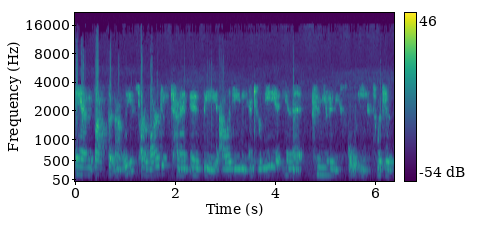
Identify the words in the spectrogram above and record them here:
And last but not least, our largest tenant is the Allegheny Intermediate Unit Community School East, which is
